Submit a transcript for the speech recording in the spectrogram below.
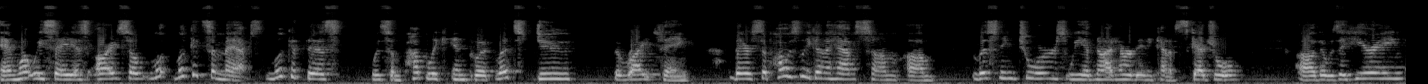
And what we say is, all right, so look, look at some maps. Look at this with some public input. Let's do the right thing. They're supposedly going to have some um, listening tours. We have not heard any kind of schedule. Uh, there was a hearing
